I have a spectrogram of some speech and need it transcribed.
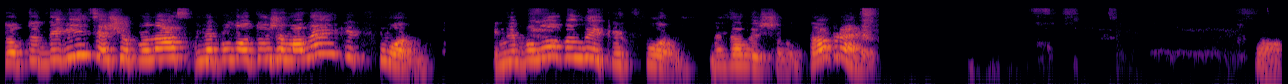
Тобто дивіться, щоб у нас не було дуже маленьких форм і не було великих форм, не залишилось. Добре? Так.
